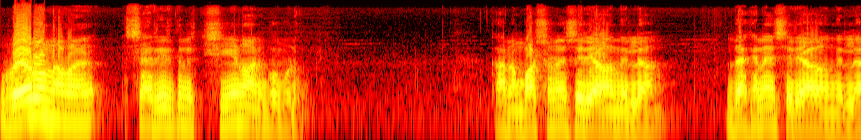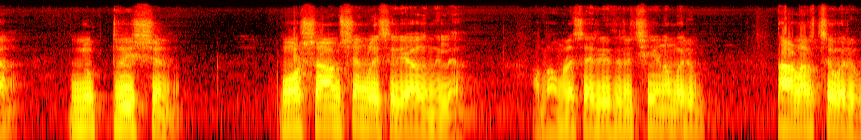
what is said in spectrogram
വേറൊന്നാണ് ശരീരത്തിന് ക്ഷീണം അനുഭവപ്പെടും. കാരണം ഭക്ഷണം ശരിയാകുന്നില്ല ദഹനം ശരിയാകുന്നില്ല ന്യൂട്രീഷൻ പോഷാംശങ്ങൾ ശരിയാകുന്നില്ല അപ്പോൾ നമ്മുടെ ശരീരത്തിന് ക്ഷീണം വരും തളർച്ച വരും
